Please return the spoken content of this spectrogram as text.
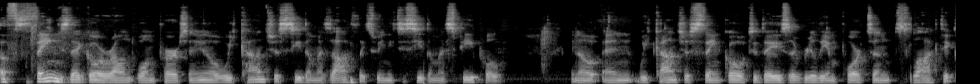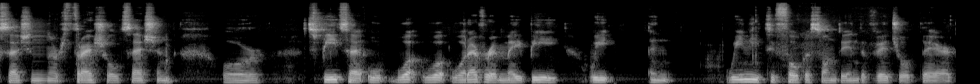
of things that go around one person. You know, we can't just see them as athletes. We need to see them as people. You know, and we can't just think, oh, today is a really important lactic session or threshold session or speed set, what, what, whatever it may be. We and we need to focus on the individual there.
